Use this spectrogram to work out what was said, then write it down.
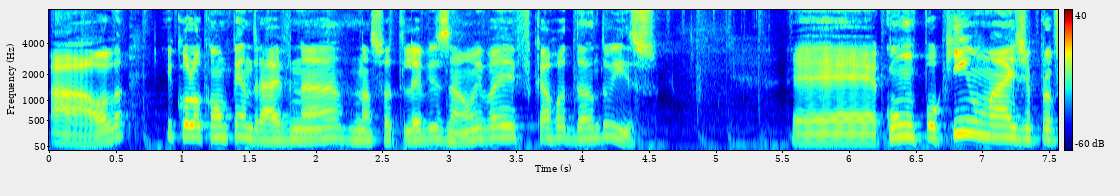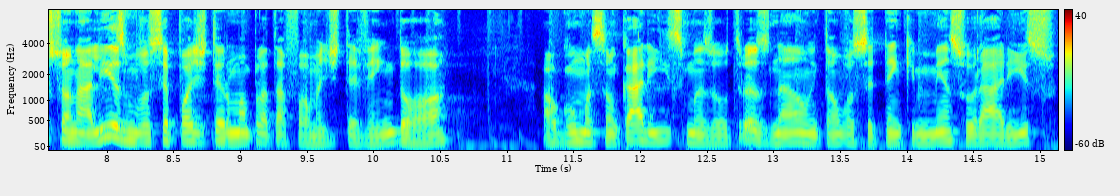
a aula e colocar um pendrive na, na sua televisão e vai ficar rodando isso. É, com um pouquinho mais de profissionalismo, você pode ter uma plataforma de TV em dó. Algumas são caríssimas, outras não, então você tem que mensurar isso.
